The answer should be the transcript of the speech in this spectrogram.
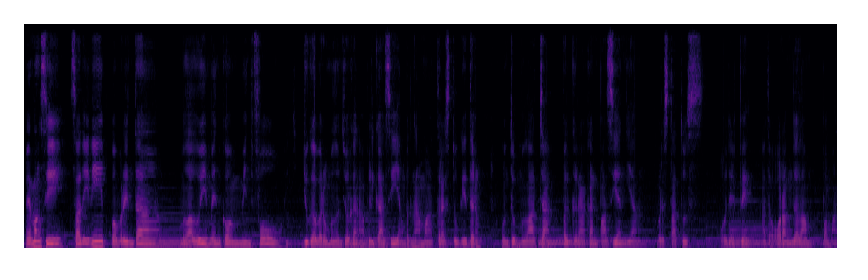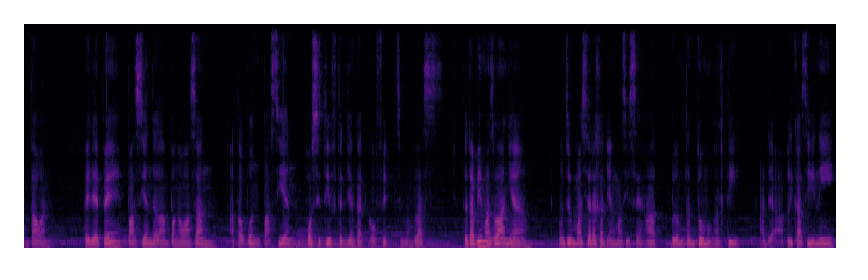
Memang sih, saat ini pemerintah melalui Menkominfo juga baru meluncurkan aplikasi yang bernama Trace Together untuk melacak pergerakan pasien yang berstatus ODP atau orang dalam pemantauan. PDP, pasien dalam pengawasan, ataupun pasien positif terjangkit COVID-19. Tetapi masalahnya, untuk masyarakat yang masih sehat, belum tentu mengerti ada aplikasi ini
